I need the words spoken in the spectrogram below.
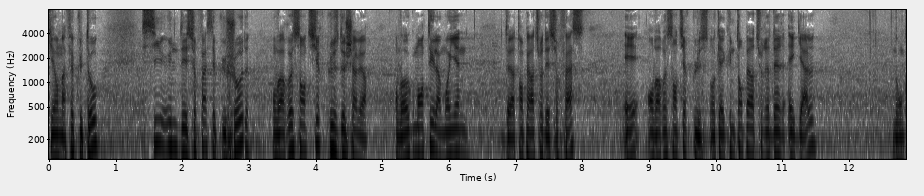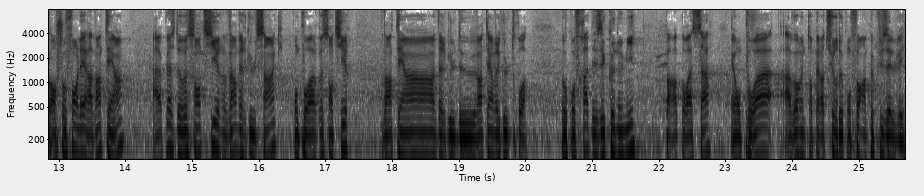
qu'on a fait plus tôt, si une des surfaces est plus chaude, on va ressentir plus de chaleur. On va augmenter la moyenne de la température des surfaces et on va ressentir plus. Donc avec une température d'air égale, donc en chauffant l'air à 21, à la place de ressentir 20,5, on pourra ressentir 21,2, 21,3. Donc on fera des économies par rapport à ça et on pourra avoir une température de confort un peu plus élevée.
